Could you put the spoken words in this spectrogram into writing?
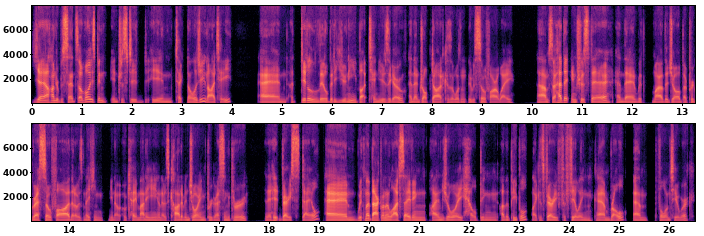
Yeah, 100%. So I've always been interested in technology and IT. And I did a little bit of uni about 10 years ago and then dropped out because it wasn't, it was so far away. Um, so I had the interest there. And then with my other job, I progressed so far that I was making, you know, okay money and I was kind of enjoying progressing through and it hit very stale. And with my background in life saving, I enjoy helping other people. Like it's very fulfilling um, role and um, volunteer work.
